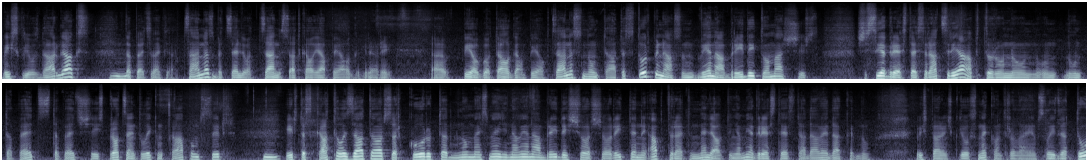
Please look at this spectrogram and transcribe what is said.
viss kļūst dārgāks. Mhm. Tāpēc vajag cenas, bet ceļot cenas atkal jāpieaug. Arī uh, pieaugot algām, pieaug cenas. Nu, tā tas turpinās. Un vienā brīdī tomēr šis, šis iegrieztais rats ir jāaptur. Un, un, un, un tāpēc, tāpēc šīs procentu likuma kāpums ir. Mhm. Ir tas katalizators, ar kuru tad, nu, mēs mēģinām vienā brīdī šo, šo riteni apturēt un neļaut viņam iegriezties tādā veidā, ka nu, vispār viņš kļūst nekontrolējams. Līdz ar to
